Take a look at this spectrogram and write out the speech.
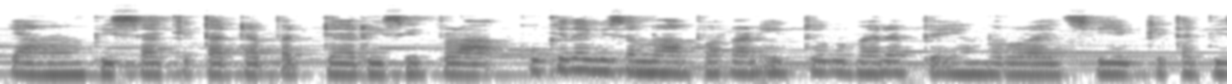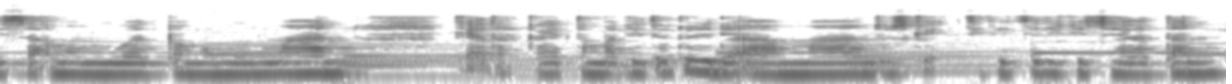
yang bisa kita dapat dari si pelaku kita bisa melaporkan itu kepada pihak yang berwajib. Kita bisa membuat pengumuman kayak terkait tempat itu tuh tidak aman terus kayak ciri-ciri kejahatan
